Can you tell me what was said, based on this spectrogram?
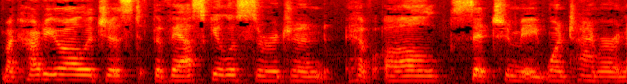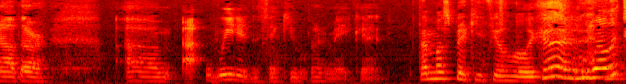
my cardiologist, the vascular surgeon have all said to me one time or another, um, "Uh, we didn't think you were going to make it. that must make you feel really good. Well, it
